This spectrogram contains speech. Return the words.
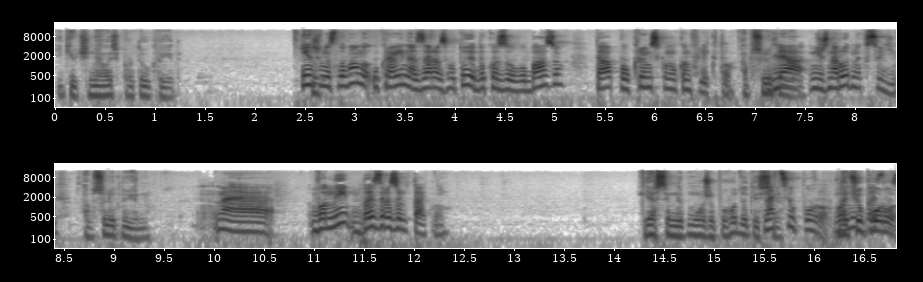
які вчинялись проти України. Іншими словами, Україна зараз готує доказову базу та по кримському конфлікту Абсолютно для вірно. міжнародних судів. Абсолютно вірно. Е, Вони безрезультатні Я з цим не можу погодитися. на цю пору. На Вони цю пору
